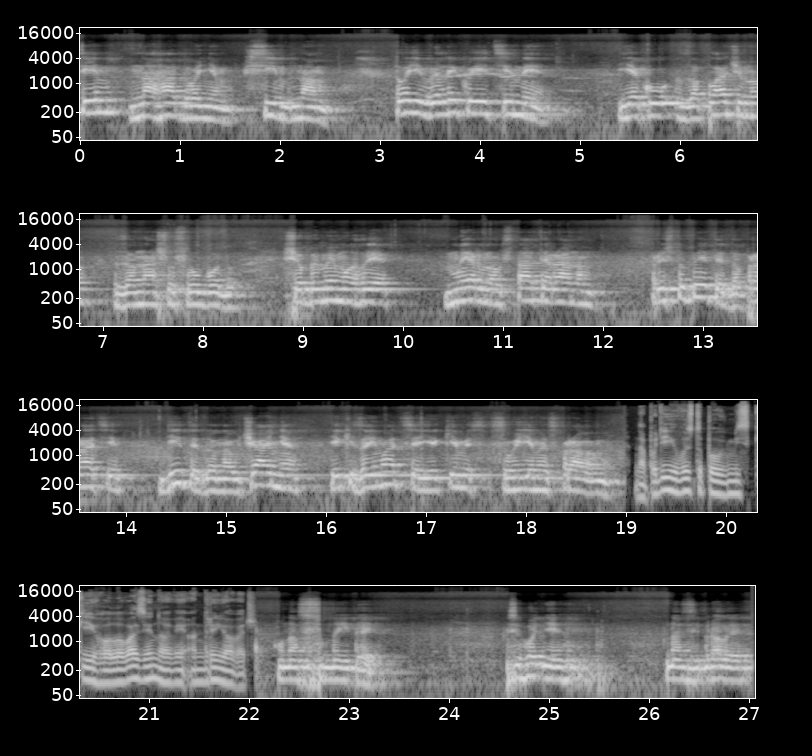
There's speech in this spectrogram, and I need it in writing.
тим нагадуванням всім нам тої великої ціни, яку заплачено за нашу свободу, щоб ми могли мирно встати раном, приступити до праці, діти до навчання, які займатися якимись своїми справами. На події виступив міський голова Зіновій Андрійович. у нас сумний день. Сьогодні нас зібрали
